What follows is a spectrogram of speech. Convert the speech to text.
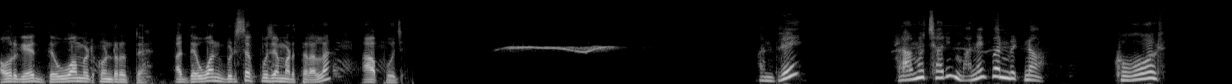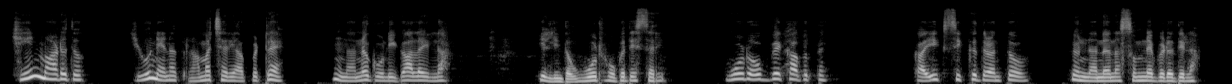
ಅವ್ರಿಗೆ ದೆವ್ವ ಮಿಟ್ಕೊಂಡಿರುತ್ತೆ. ಆ ದೆವ್ವನ್ ಬಿಡ್ಸಕ್ ಪೂಜೆ ಮಾಡ್ತಾರಲ್ಲ, ಆ ಪೂಜೆ. ಅಂದ್ರೆ ರಾಮಾಚಾರಿ ಮನೆಗ್ ಬಂದ್ಬಿಟ್ನಾ? ಕೋಡ್ ಏನ್ ಮಾಡೋದು? ಇವನೇನದ್ ರಾಮಾಚಾರಿ ಆಗ್ಬಿಟ್ರೆ ನನಗೂ ನಿಗಾಲ ಇಲ್ಲ. ಇಲ್ಲಿಂದ ಓಡ್ ಹೋಗೋದೇ ಸರಿ. ಓಡ್ ಹೋಗ್ಬೇಕಾಗುತ್ತೆ. ಕೈಗ್ ಸಿಕ್ಕಿದ್ರಂತೂ ಇವ್ ನನ್ನನ್ನ ಸುಮ್ನೆ ಬಿಡೋದಿಲ್ಲ.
